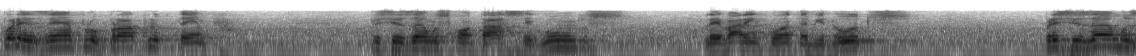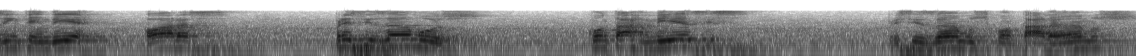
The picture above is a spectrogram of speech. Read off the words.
Por exemplo, o próprio tempo. Precisamos contar segundos, levar em conta minutos, precisamos entender horas, precisamos contar meses, precisamos contar anos,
